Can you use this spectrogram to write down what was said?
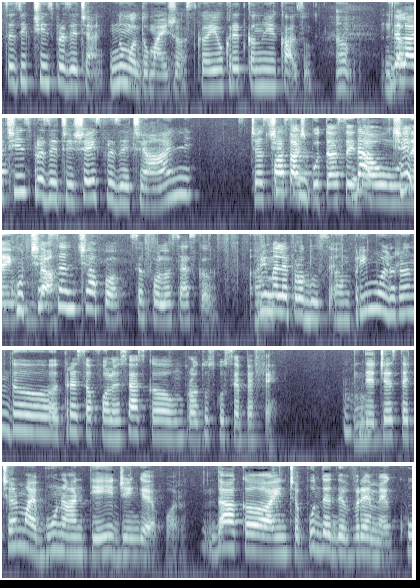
să zic, 15 ani? Nu mă duc mai jos, că eu cred că nu e cazul. Uh, de da. la 15-16 ani... Ce sfat aș putea să-i da, dau ce, unei... Cu ce da. să înceapă să folosească primele produse? În primul rând, trebuie să folosească un produs cu SPF. Uh-huh. Deci este cel mai bun anti-aging ever. Dacă ai început de devreme cu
